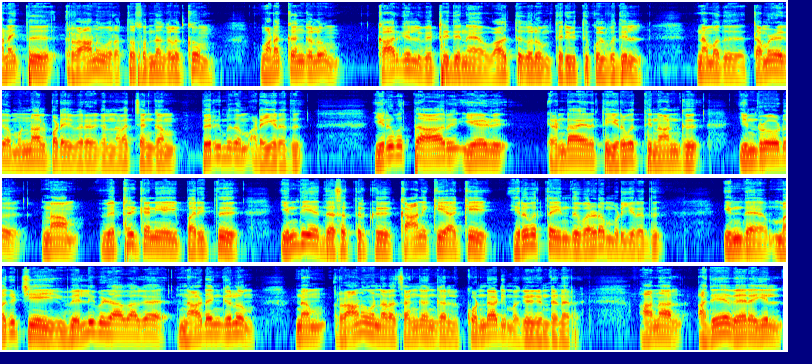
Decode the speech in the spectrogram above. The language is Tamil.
அனைத்து இராணுவ இரத்த சொந்தங்களுக்கும் வணக்கங்களும் கார்கில் வெற்றி தின வாழ்த்துகளும் தெரிவித்துக் கொள்வதில் நமது தமிழக முன்னாள் படை வீரர்கள் நலச்சங்கம் பெருமிதம் அடைகிறது. இருபத்தி ஆறு ஏழு ரெண்டாயிரத்தி இருபத்தி நான்கு இன்றோடு நாம் வெற்றிக்கனியை பறித்து இந்திய தேசத்திற்கு காணிக்கையாக்கி இருபத்தைந்து வருடம் முடிகிறது. இந்த மகிழ்ச்சியை வெள்ளி விழாவாக நாடெங்கிலும் நம் இராணுவ நல சங்கங்கள் கொண்டாடி மகிழ்கின்றனர். ஆனால் அதே வேளையில்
